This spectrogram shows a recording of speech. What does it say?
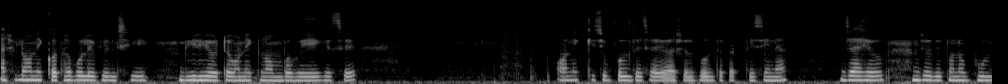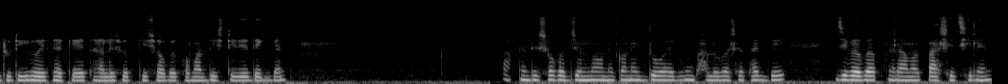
আসলে অনেক কথা বলে ফেলছি। ভিডিওটা অনেক লম্বা হয়ে গেছে। অনেক কিছু বলতে চাই, আসলে বলতে পারতেছি না। যাই হোক, যদি কোনো ভুল টুটি হয়ে থাকে, তাহলে সত্যি সবে ক্ষমার দৃষ্টিতে দেখবেন। আপনাদের সবার জন্য অনেক অনেক দোয়া এবং ভালোবাসা থাকবে। যেভাবে আপনারা আমার পাশে ছিলেন,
